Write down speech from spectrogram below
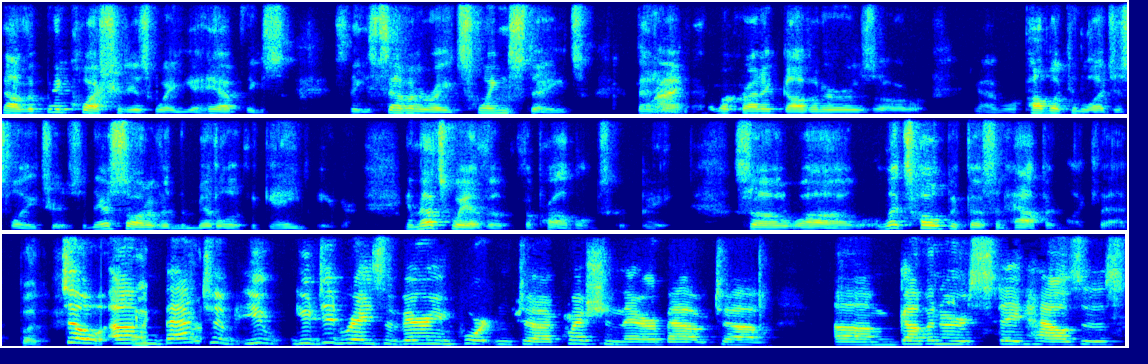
Now, the big question is where you have these, these seven or eight swing states that right. have Democratic governors or know, Republican legislatures, and they're sort of in the middle of the game here. And that's where the, the problems could be. So uh, let's hope it doesn't happen like that. But so um, back to you, you did raise a very important uh, question there about uh, um, governors, state houses.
